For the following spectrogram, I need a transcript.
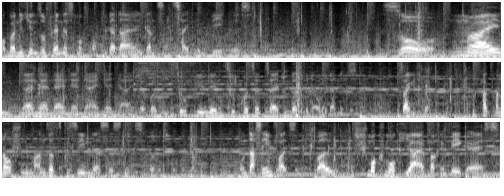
Aber nicht insofern der Smog noch wieder da die ganze Zeit im Weg ist. So. Nein. Nein, nein, nein, nein, nein, nein, nein. Da wollte ich zu viel in zu kurzer Zeit und das wird auch wieder nichts. Sag ich doch. Hat man auch schon im Ansatz gesehen, dass das nichts wird. Und das ebenfalls nicht, weil Schmockmock hier einfach im Weg ist.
